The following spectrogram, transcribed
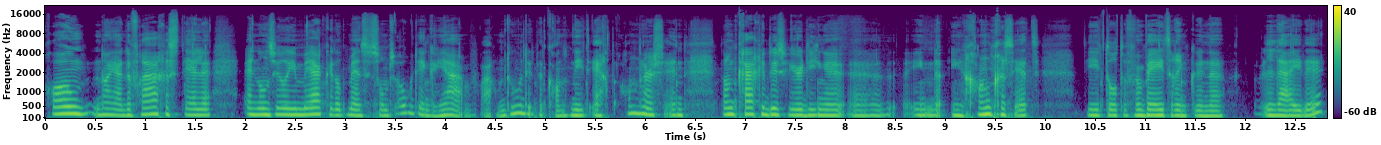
Gewoon, nou ja, de vragen stellen. En dan zul je merken dat mensen soms ook denken: ja, waarom doen we dit? Dan kan het niet echt anders. En dan krijg je dus weer dingen eh, in, de, in gang gezet die tot een verbetering kunnen leiden.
